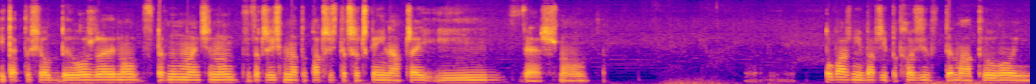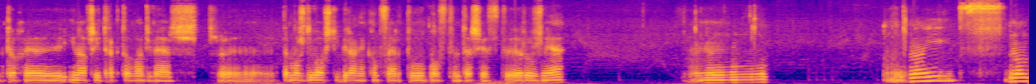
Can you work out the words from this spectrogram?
i tak to się odbyło, że no, w pewnym momencie no, zaczęliśmy na to patrzeć troszeczkę inaczej i wiesz, no poważniej bardziej podchodzić do tematu i trochę inaczej traktować, wiesz, te możliwości grania koncertu, bo z tym też jest różnie. Mm. No i no,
